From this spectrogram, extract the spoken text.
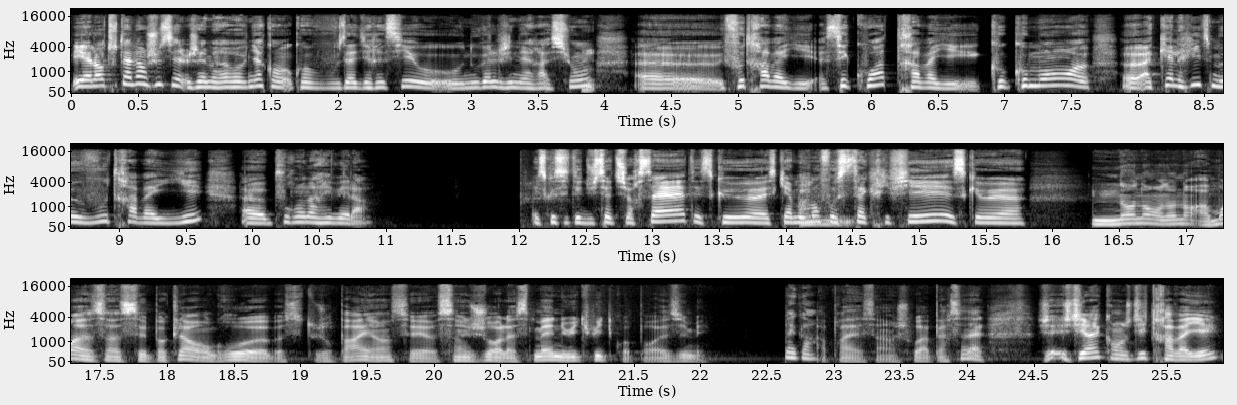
Et alors tout à l'heure, juste, j'aimerais revenir quand, vous vous adressiez aux, nouvelles générations. Mm. Euh, il faut travailler. C'est quoi travailler? Comment, euh, à quel rythme vous travaillez euh, pour en arriver là? Est-ce que c'était du 7 sur 7 Est-ce que, est-ce qu'à un moment, il faut se ah, sacrifier? Est-ce que non, non, non, non. À moi, ça, c'est pas clair. En gros, bah, c'est toujours pareil. Hein. C'est 5 jours à la semaine, 8-8, quoi, pour résumer. D'accord. Après, c'est un choix personnel. Je, je dirais, quand je dis travailler,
